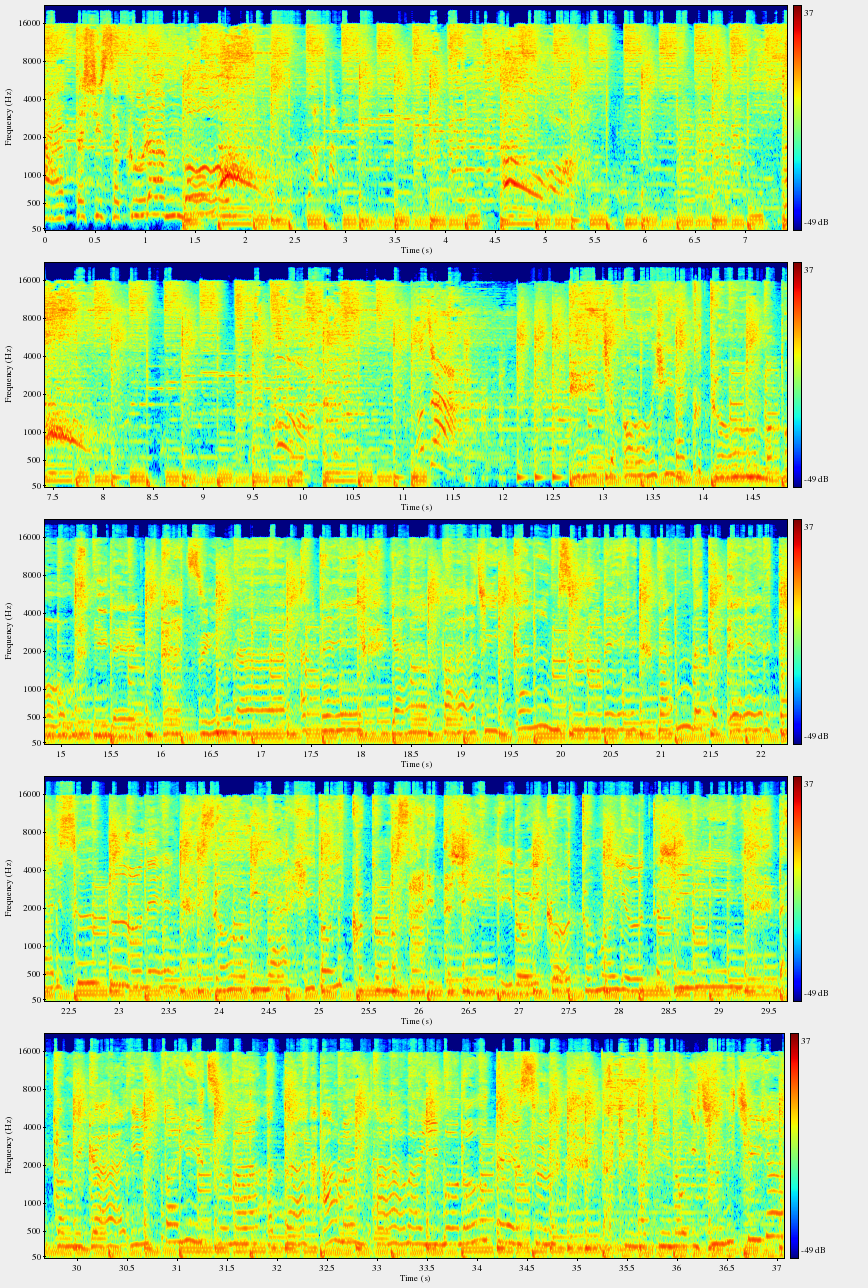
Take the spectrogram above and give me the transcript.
あたしさくらんぼ手錠を開くと。も。2年経つなってやっぱ実感するねことも言ったし中身がいっぱい詰まった甘い甘いものです。泣き泣きの一日や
